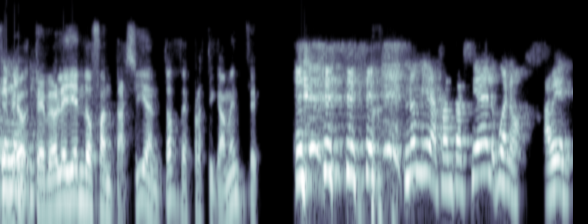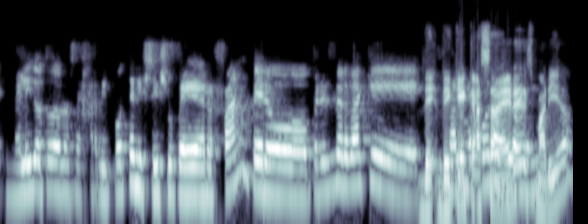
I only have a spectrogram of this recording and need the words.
te, te veo leyendo fantasía, entonces, prácticamente. no, mira, fantasía, bueno, a ver, me he leído todos los de Harry Potter y soy súper fan, pero, pero es verdad que... ¿De, qué casa eres, María?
